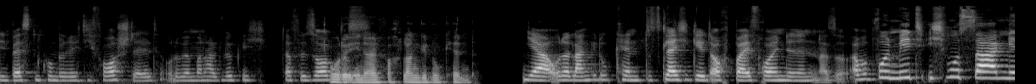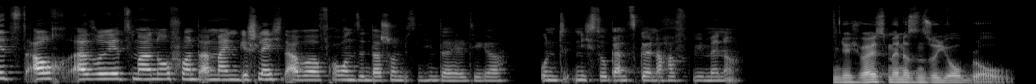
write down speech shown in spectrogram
den besten Kumpel richtig vorstellt oder wenn man halt wirklich dafür sorgt, Oder ihn einfach lang genug kennt. Ja oder lang genug kennt. Das gleiche gilt auch bei Freundinnen. Also, aber obwohl Mädchen, ich muss sagen jetzt auch, also jetzt mal no front an mein Geschlecht, aber Frauen sind da schon ein bisschen hinterhältiger und nicht so ganz gönnerhaft wie Männer. Ja, ich weiß, Männer sind so, yo, Bro,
